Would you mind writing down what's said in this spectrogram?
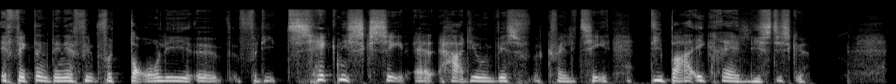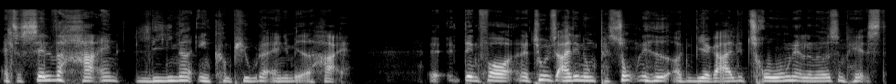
effekterne i den her film for dårlige, øh, fordi teknisk set er, har de jo en vis kvalitet. De er bare ikke realistiske. Altså selve hajen ligner en computeranimeret haj. Øh, den får naturligvis aldrig nogen personlighed, og den virker aldrig troende eller noget som helst.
